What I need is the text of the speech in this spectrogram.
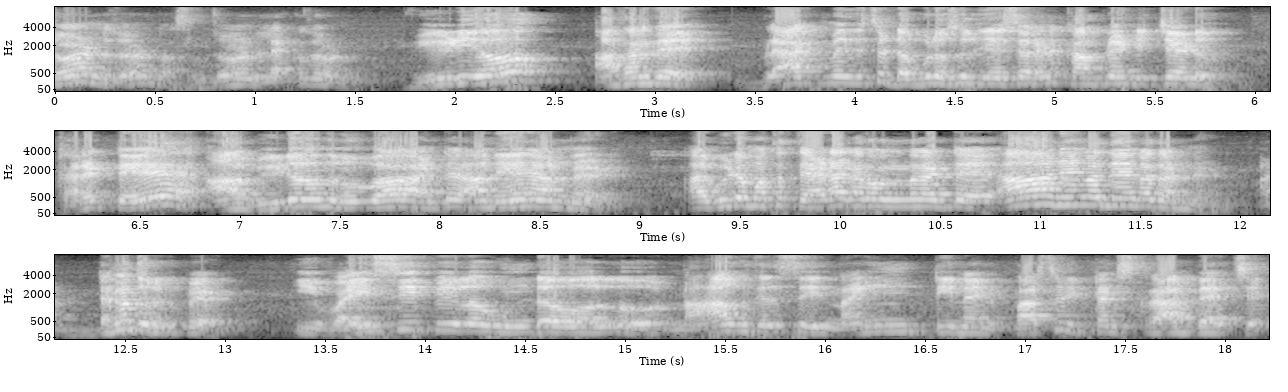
చూడండి చూడండి అసలు చూడండి లెక్క చూడండి. వీడియో అతనిదే. బ్లాక్ మెయిల్ చేస్తే డబ్బులు వసూలు చేశారని కంప్లైంట్ ఇచ్చాడు. కరెక్టే ఆ వీడియోలో నువ్వా అంటే ఆ నేనే అన్నాడు. ఆ వీడియో మొత్తం తేడా కదా ఉందంటే ఆ నేను కదా నేను కదా అన్నాడు. అడ్డంగా దొరికిపోయాడు. ఈ వైసీపీలో ఉండే వాళ్ళు నాకు తెలిసి నైంటీ నైన్ పర్సెంట్ ఇట్లాంటి స్క్రాప్ బ్యాచే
